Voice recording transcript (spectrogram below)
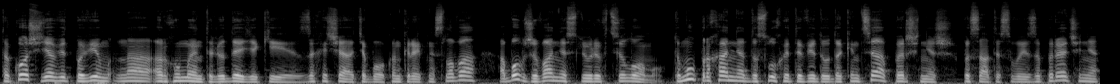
Також я відповім на аргументи людей, які захищають або конкретні слова, або вживання слюрів в цілому. Тому прохання дослухайте відео до кінця, перш ніж писати свої заперечення.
